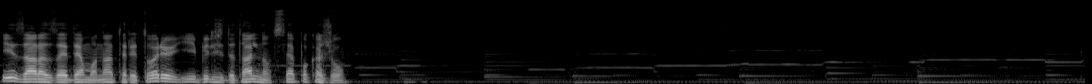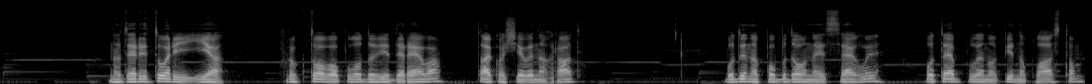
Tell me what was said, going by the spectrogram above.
І зараз зайдемо на територію і більш детально все покажу. На території є фруктово-плодові дерева, також є виноград. Будинок побудований з цегли, утеплено пінопластом.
